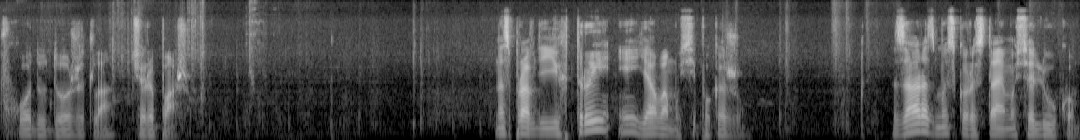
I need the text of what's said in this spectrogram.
входу до житла черепашок. Насправді їх три, і я вам усі покажу. Зараз ми скористаємося люком,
